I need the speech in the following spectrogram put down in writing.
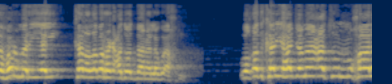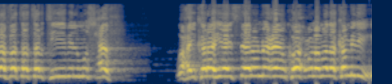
la hormariyey kala laba ragcadood baana lagu akhriyey waqad kariha jamaacatun mukhaalafata tartiibi almusxaf waxay karaahiyaysteen oo naceen koox culammada ka midii.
